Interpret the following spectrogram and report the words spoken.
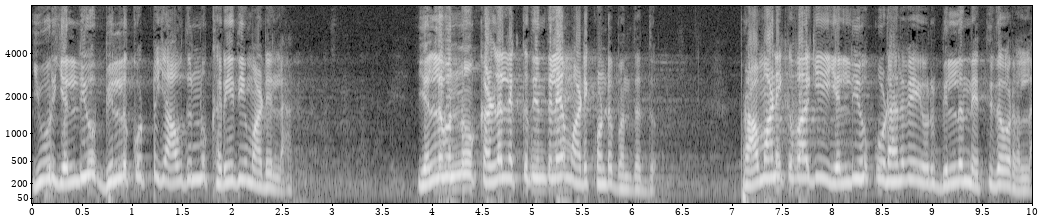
ಇವರು ಎಲ್ಲಿಯೂ ಬಿಲ್ ಕೊಟ್ಟು ಯಾವುದನ್ನು ಖರೀದಿ ಮಾಡಿಲ್ಲ. ಎಲ್ಲವನ್ನೂ ಕಳ್ಳ ಲೆಕ್ಕದಿಂದಲೇ ಮಾಡಿಕೊಂಡು ಬಂದದ್ದು. ಪ್ರಾಮಾಣಿಕವಾಗಿ ಎಲ್ಲಿಯೂ ಕೂಡ ಇವರು ಬಿಲ್ಲನ್ನು ಎತ್ತಿದವರಲ್ಲ.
